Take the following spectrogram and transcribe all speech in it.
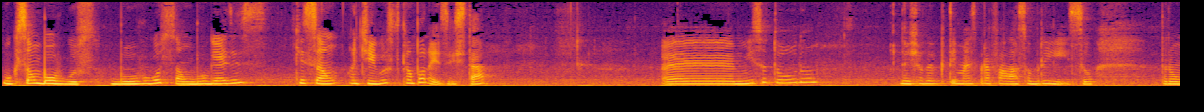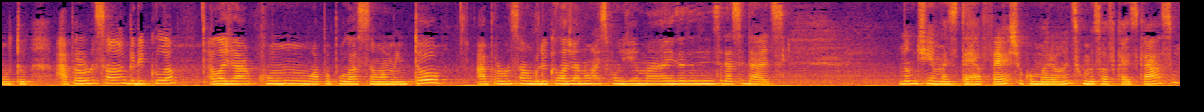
O que são burgos? Burgos são burgueses que são antigos camponeses, tá? É, nisso tudo, Deixa eu ver o que tem mais para falar sobre isso. Pronto. A produção agrícola, ela já, como a população aumentou, a produção agrícola já não respondia mais às exigências das cidades. Não tinha mais terra fértil como era antes, começou a ficar escasso.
